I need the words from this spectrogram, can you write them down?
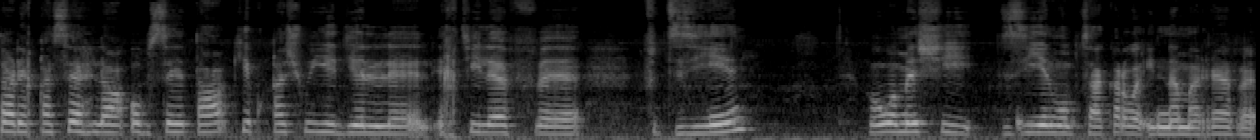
طريقة سهلة وبسيطة كيبقى شوية ديال الاختلاف في التزيين. هو ماشي تزيين مبتكر وإنما غير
